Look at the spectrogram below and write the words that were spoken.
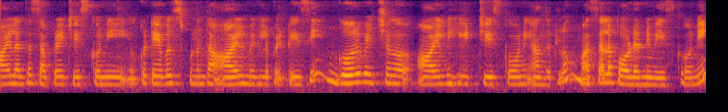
ఆయిల్ అంతా సపరేట్ చేసుకొని ఒక టేబుల్ స్పూన్ అంతా ఆయిల్ మిగిలి పెట్టేసి గోరువెచ్చగా ఆయిల్ని హీట్ చేసుకొని అందులో మసాలా పౌడర్ని వేసుకొని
